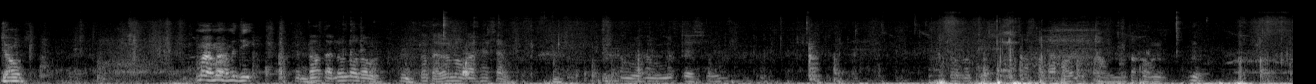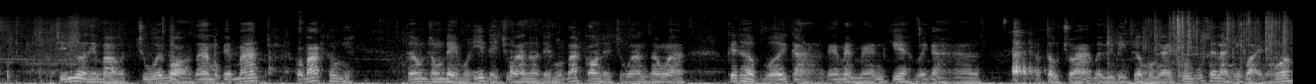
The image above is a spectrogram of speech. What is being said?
Châu Mà mà cái gì đó tại lúc lâu đâu mà? Đó tại lúc lâu ra hết sao không không mất tiền xuống chín rồi thì bảo chú ấy bỏ ra một cái bát. Có bát không nhỉ? Thế ông trong để một ít để chú ăn thôi để một bát con để chú ăn xong là kết hợp với cả cái mèn mén kia với cả à, tàu chóa. Bởi vì bình thường một ngày chú cũng sẽ làm như vậy đúng không?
